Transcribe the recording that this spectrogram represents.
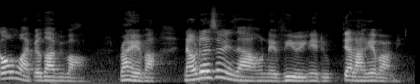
ကောင်းမှပြောသားပြပါအောင် right ပါနောက်တဲ့ဆိုရင်စားအောင်နဲ့ video နဲ့တူပြလာခဲ့ပါမယ်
